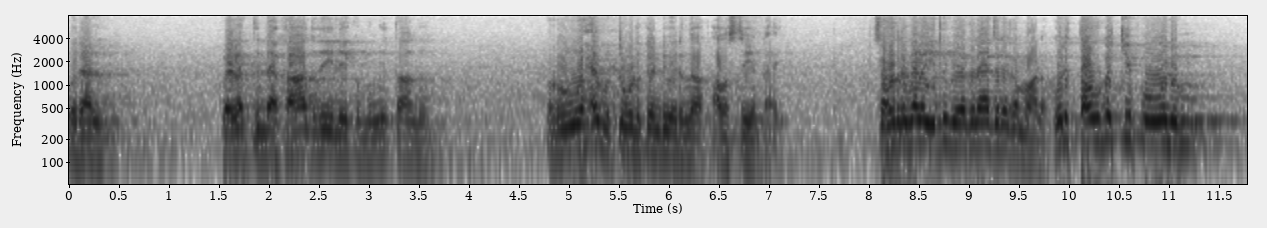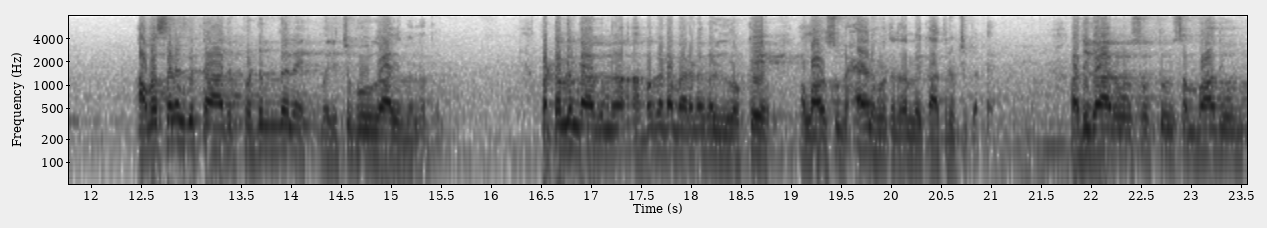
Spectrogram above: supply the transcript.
ഒരാൾ വെള്ളത്തിന്റെ അഗാധതയിലേക്ക് മുങ്ങിത്താന്ന് റൂഹ വിട്ടുകൊടുക്കേണ്ടി വരുന്ന അവസ്ഥയുണ്ടായി. സഹോദരങ്ങളെ ഇത് വേദനാജനകമാണ്. ഒരു തൗബയ്ക്ക് പോലും അവസരം കിട്ടാതെ പെടുന്നനെ മരിച്ചു പോവുക എന്നുള്ളത്. പെട്ടെന്നുണ്ടാകുന്ന അപകട മരണങ്ങളിൽ നിന്നൊക്കെ അള്ളാഹു സുബാനുഭവത്തിൽ നമ്മെ കാത്തുരക്ഷിക്കട്ടെ. അധികാരവും സ്വത്തും സമ്പാദ്യവും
